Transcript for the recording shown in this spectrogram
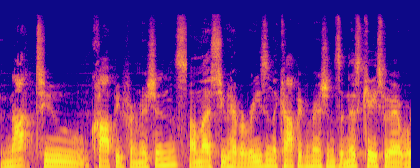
not to copy permissions unless you have a reason to copy permissions. In this case, we're,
